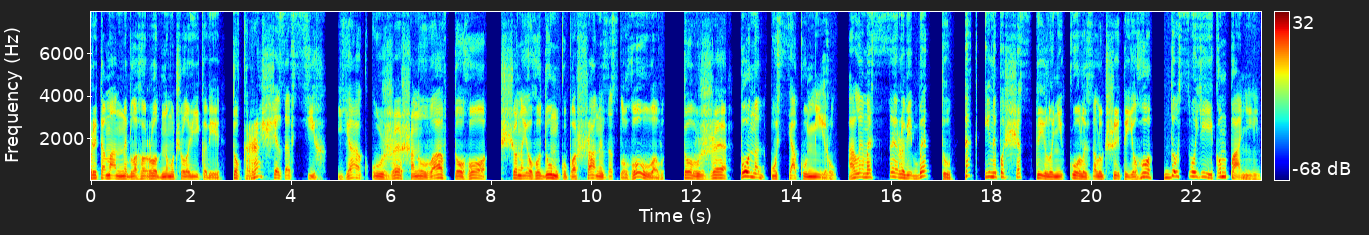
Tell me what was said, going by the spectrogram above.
притаманне благородному чоловікові, то краще за всіх, як уже шанував того, що на його думку пошани заслуговував, то вже понад усяку міру. Але месерові Бетту так і не пощастило ніколи залучити його до своєї компанії.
